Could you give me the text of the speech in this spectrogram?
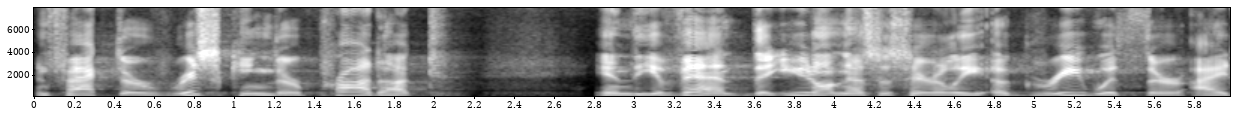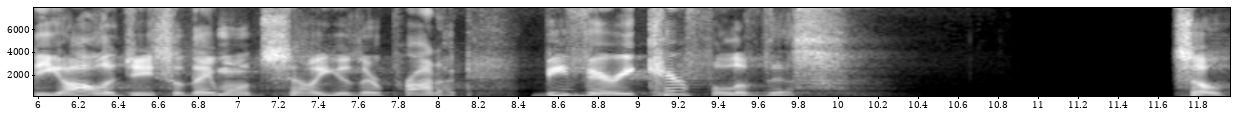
In fact, they're risking their product in the event that you don't necessarily agree with their ideology, so they won't sell you their product. Be very careful of this. So,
